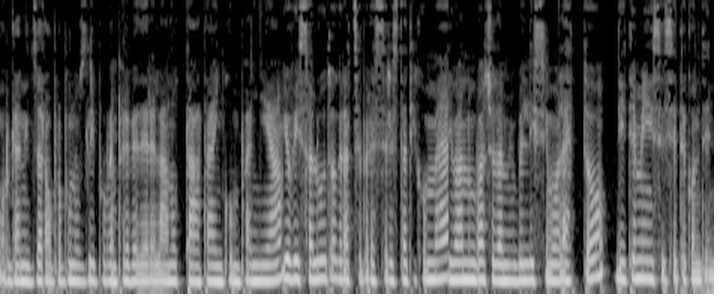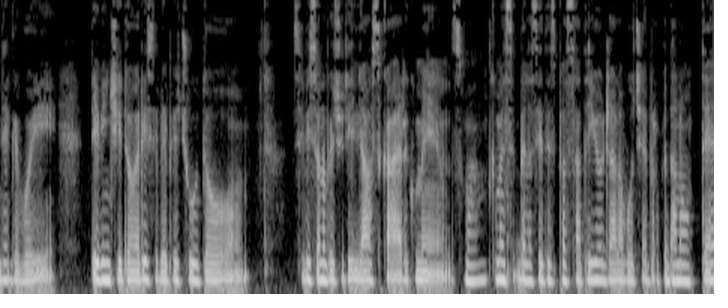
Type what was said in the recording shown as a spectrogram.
organizzerò proprio uno sleepover per vedere la nottata in compagnia. Io vi saluto, grazie per essere stati con me. Vi mando un bacio dal mio bellissimo letto. Ditemi se siete contenti anche voi dei vincitori, se vi è piaciuto se vi sono piaciuti gli Oscar, come, insomma, come ve la siete spassata. Io ho già la voce proprio da notte,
